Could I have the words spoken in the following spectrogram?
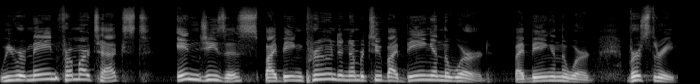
we remain from our text in Jesus by being pruned, and number two, by being in the Word. By being in the Word. Verse three,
